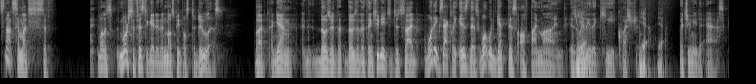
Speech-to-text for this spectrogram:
it's not so much, well, it's more sophisticated than most people's to-do list. But again, those are the, those are the things you need to decide. What exactly is this? What would get this off my mind? Is really Yeah. the key question Yeah. Yeah. that you need to ask.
